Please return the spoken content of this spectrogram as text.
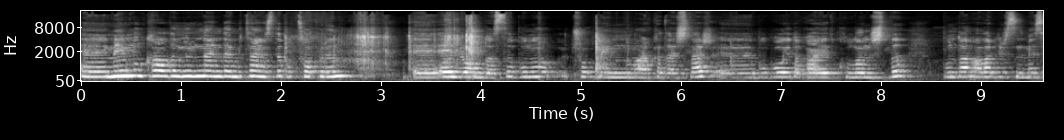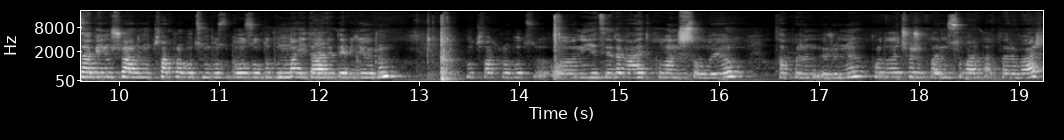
E, memnun kaldığım ürünlerinden bir tanesi de bu Tupper'ın e, el rondası. Bunu çok memnunum arkadaşlar. E, bu boyu da gayet kullanışlı. Bundan alabilirsiniz. Mesela benim şu an mutfak robotum bozuldu. Bununla idare edebiliyorum. Mutfak robotu o, niyetine de gayet kullanışlı oluyor. Tupper'ın ürünü. Burada da çocukların su bardakları var.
